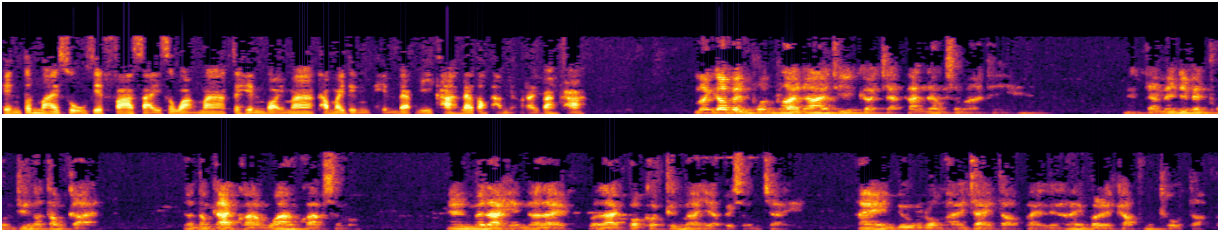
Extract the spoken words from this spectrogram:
เห็นต้นไม้สูงเสียดฟ้าใสสว่างมาก จะเห็นบ่อยมากทำไมถึงเห็นแบบนี้คะ แล้วต้องทำอย่างไรบ้างคะ มันก็เป็นผลพลอยได้ที่เกิดจากการนั่งสมาธิ แต่ไม่ได้เป็นผลที่เราต้องการ เราต้องการความว่างความสงบงั้นเวลาเห็นอะไรเวลาปรากฏขึ้นมาอย่าไปสนใจ ให้ดูลมหายใจต่อไปหรือให้บริกรรมพุทโธต่อไป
